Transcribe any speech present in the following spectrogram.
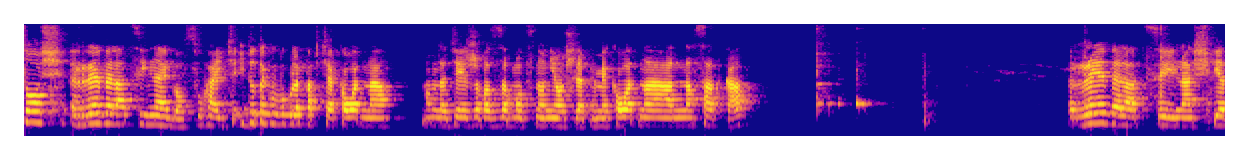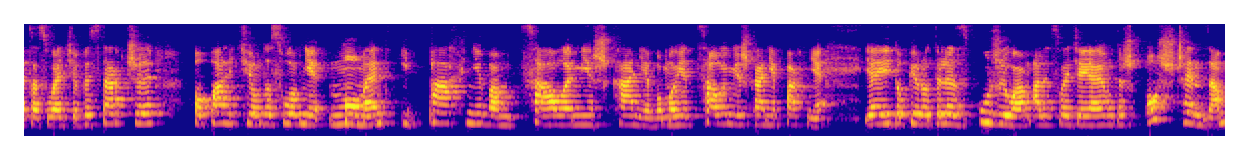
Coś rewelacyjnego, słuchajcie. I do tego w ogóle patrzcie, jaka ładna, mam nadzieję, że Was za mocno nie oślepiam, jaka ładna nasadka. Rewelacyjna świeca, słuchajcie, wystarczy popalić ją dosłownie moment i pachnie Wam całe mieszkanie, bo moje całe mieszkanie pachnie. Ja jej dopiero tyle zużyłam, ale słuchajcie, ja ją też oszczędzam,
